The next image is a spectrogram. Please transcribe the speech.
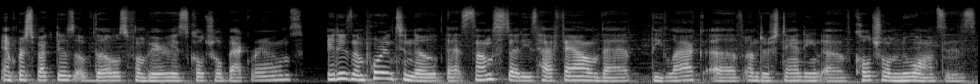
and perspectives of those from various cultural backgrounds. It is important to note that some studies have found that the lack of understanding of cultural nuances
